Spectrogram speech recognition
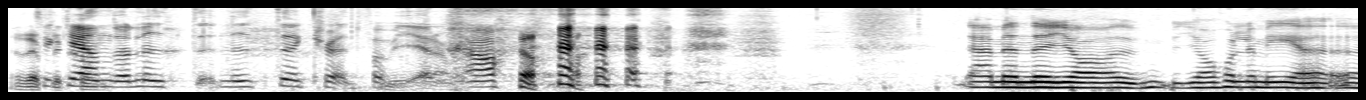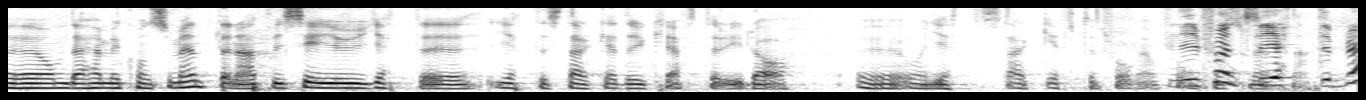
en tycker jag ändå lite, lite cred får vi ge dem. Ja. Nej, men jag, jag håller med eh, om det här med konsumenterna, att vi ser ju jätte, jättestarka drivkrafter idag Eh, och en jättestark efterförfrågan från Ni får inte så jättebra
